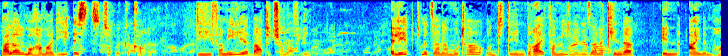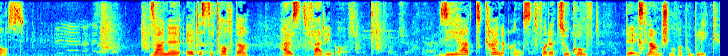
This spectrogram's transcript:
Balal Mohammadi ist zurückgekommen. Die Familie wartet schon auf ihn. Er lebt mit seiner Mutter und den drei Familien seiner Kinder in einem Haus. Seine älteste Tochter heißt Fariba. Sie hat keine Angst vor der Zukunft der Islamischen Republik.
